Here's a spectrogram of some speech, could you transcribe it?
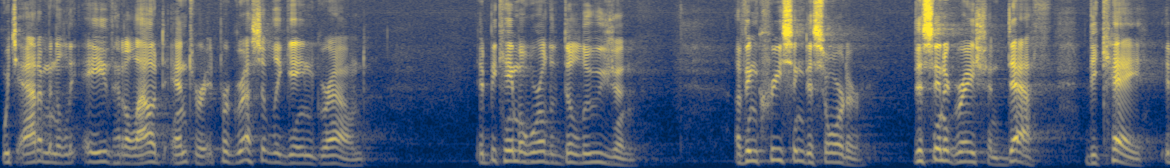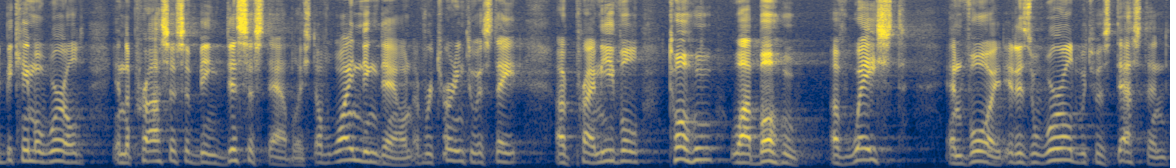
which Adam and Eve had allowed to enter, it progressively gained ground. It became a world of delusion, of increasing disorder, disintegration, death, decay. It became a world in the process of being disestablished, of winding down, of returning to a state of primeval tohu wabohu, of waste and void. It is a world which was destined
